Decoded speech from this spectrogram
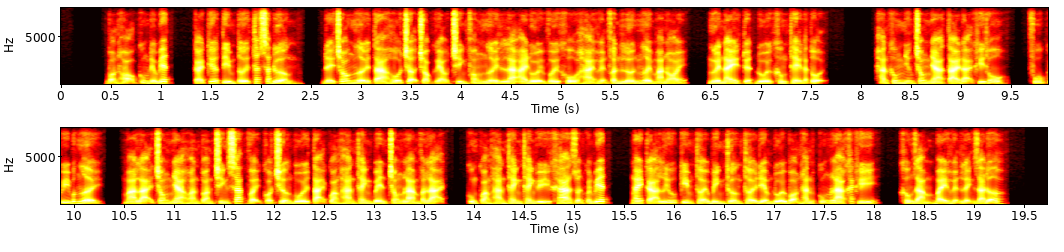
Bọn họ cũng đều biết, cái kia tìm tới thất sát đường, để cho người ta hỗ trợ chọc ghẹo chính phong người là ai đối với khổ hải huyện phần lớn người mà nói, người này tuyệt đối không thể đắc tội. Hắn không những trong nhà tài đại khí thô, phú quý bức người, mà lại trong nhà hoàn toàn chính xác vậy có trưởng đối tại quảng hàn thành bên trong làm văn lại cùng quảng hàn thành thành ý kha duẫn quen biết, ngay cả lưu kim thời bình thường thời điểm đối bọn hắn cũng là khách khí, không dám bày huyện lệnh giá đỡ.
